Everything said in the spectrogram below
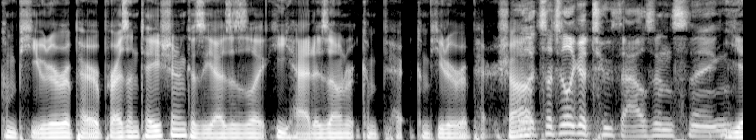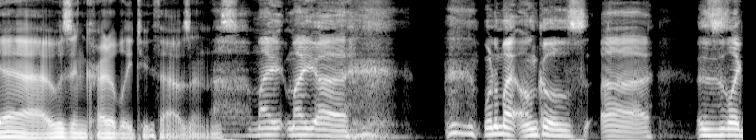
computer repair presentation because he has his like he had his own compa- computer repair shop. well, it's such a, like a 2000s thing yeah, it was incredibly two thousands. my my uh one of my uncles uh this is like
